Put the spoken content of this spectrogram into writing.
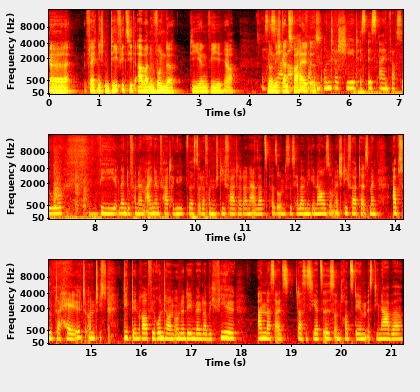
äh, vielleicht nicht ein Defizit, aber eine Wunde, die irgendwie, ja, es noch nicht ganz verheilt ist. Ein Unterschied. Es ist einfach so, wie wenn du von deinem eigenen Vater geliebt wirst oder von einem Stiefvater oder einer Ersatzperson. Das ist ja bei mir genauso. Mein Stiefvater ist mein absoluter Held und ich liebe den rauf wie runter und ohne den wäre, glaube ich, viel anders, als das es jetzt ist. Und trotzdem ist die Narbe,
